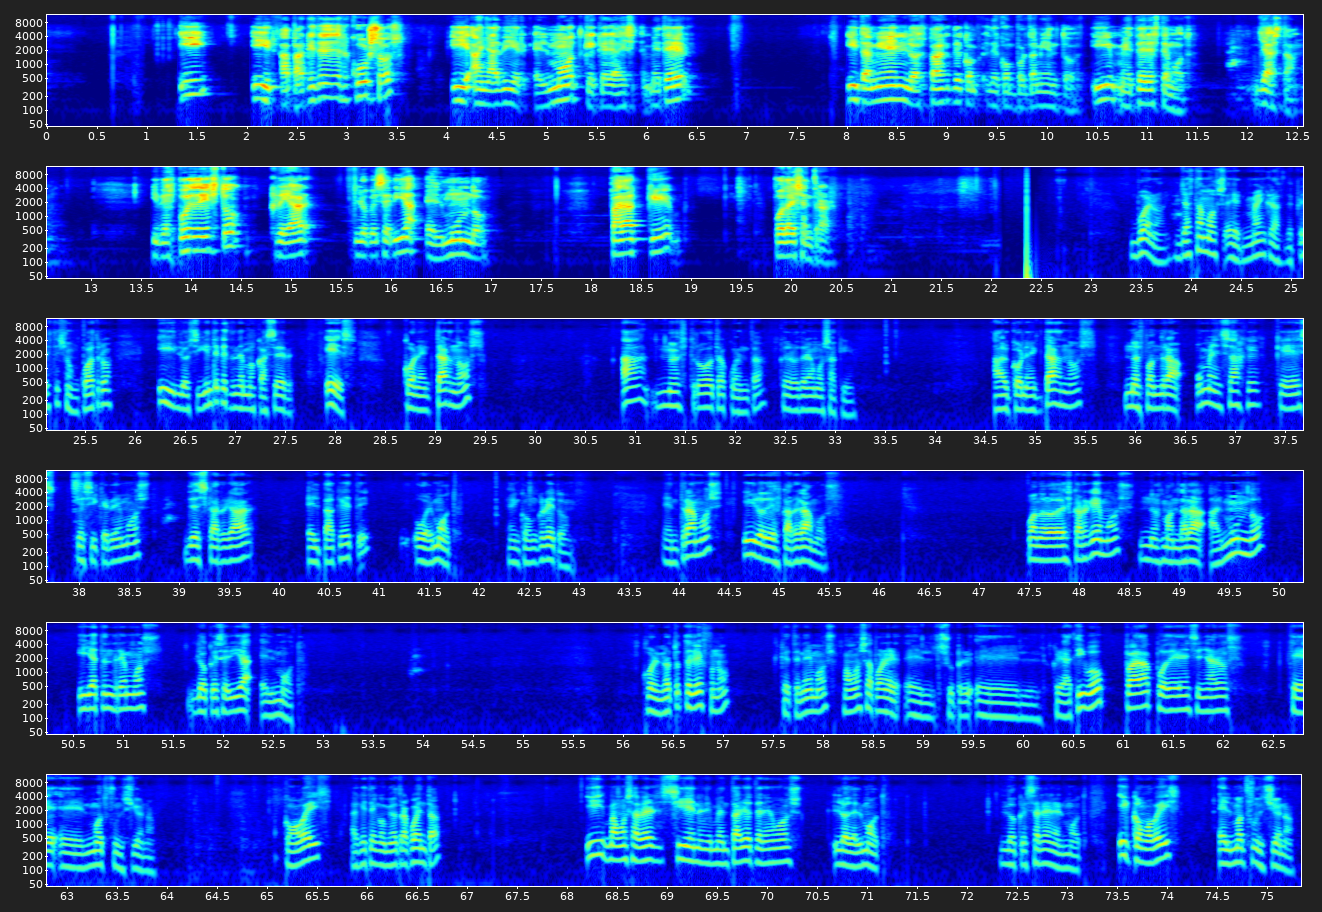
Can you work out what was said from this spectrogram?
y ir a paquete de recursos y añadir el mod que queráis meter y también los packs de, de comportamiento y meter este mod. Ya está. Y después de esto, crear lo que sería el mundo para que podáis entrar. Bueno, ya estamos en Minecraft de PlayStation 4 y lo siguiente que tenemos que hacer es conectarnos a nuestra otra cuenta, que lo tenemos aquí. Al conectarnos nos pondrá un mensaje que es que si queremos descargar el paquete o el mod en concreto entramos y lo descargamos. Cuando lo descarguemos nos mandará al mundo y ya tendremos lo que sería el mod. Con el otro teléfono que tenemos vamos a poner el, creativo para poder enseñaros que el mod funciona. Como veis, aquí tengo mi otra cuenta. Y vamos a ver si en el inventario tenemos lo del mod lo que sale en el mod. Y como veis, el mod funciona.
